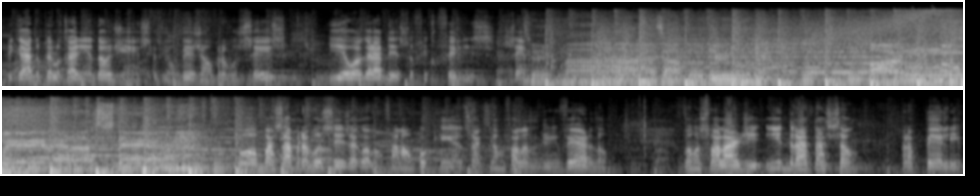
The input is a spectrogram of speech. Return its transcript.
Obrigado pelo carinho da audiência, viu? Um beijão pra vocês e eu agradeço, eu fico feliz, sempre. Vou passar pra vocês agora. Vamos falar um pouquinho, já que estamos falando de inverno, vamos falar de hidratação para pele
